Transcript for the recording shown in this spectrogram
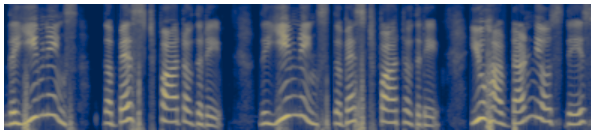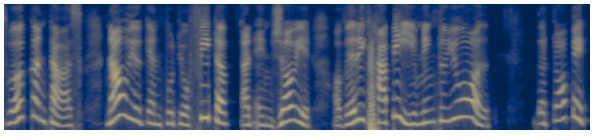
The evenings, the best part of the day. The evenings, the best part of the day. You have done your day's work and task. Now you can put your feet up and enjoy it. A very happy evening to you all. The topic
